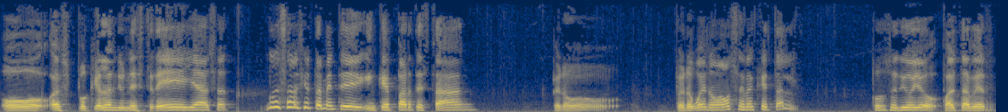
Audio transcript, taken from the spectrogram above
o es porque hablan de una estrella, o sea, no se sabe ciertamente en qué parte están, pero, pero bueno, vamos a ver qué tal. Por eso digo yo, falta ver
